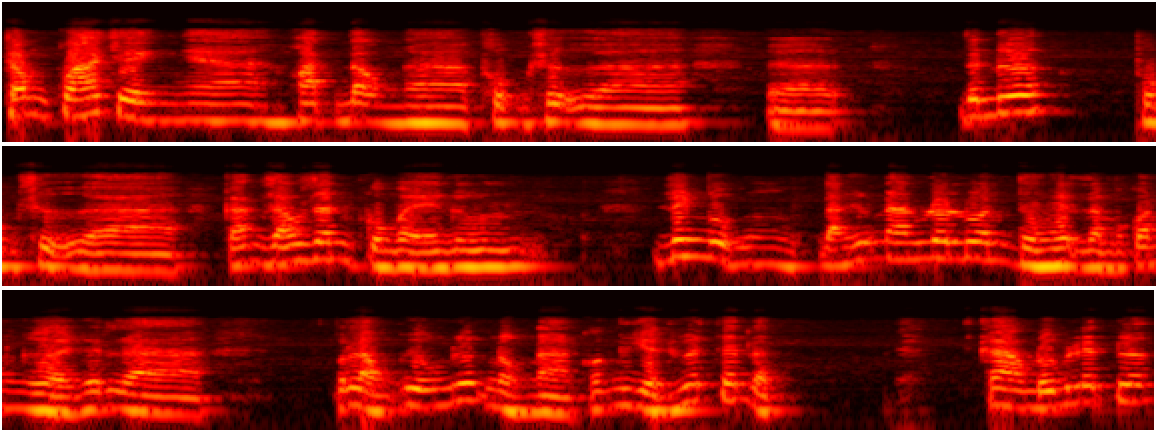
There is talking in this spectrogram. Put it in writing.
Trong quá trình uh, hoạt động uh, phụng sự uh, uh, đất nước phụng sự uh, các giáo dân cùng vậy linh mục đặng hữu nam luôn luôn thể hiện là một con người rất là có lòng yêu nước, nồng nàn, có cái nhiệt huyết rất là cao đối với đất nước,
